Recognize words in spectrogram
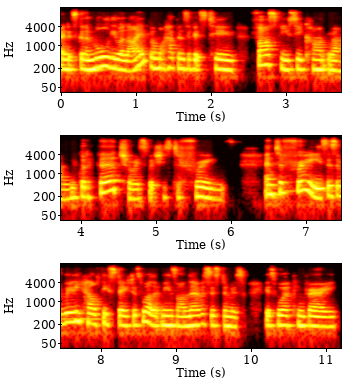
and it's going to maul you alive? And what happens if it's too fast for you so you can't run? You've got a third choice, which is to freeze. And to freeze is a really healthy state as well. It means our nervous system is, is working very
